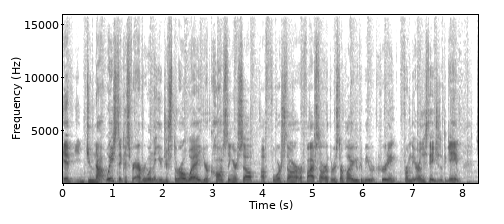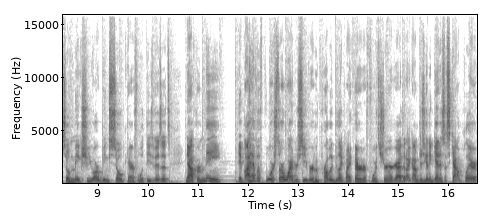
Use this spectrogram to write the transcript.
If you do not waste it, because for everyone that you just throw away, you're costing yourself a four star or five star or three star player you could be recruiting from the early stages of the game. So make sure you are being so careful with these visits. Now, for me, if I have a four-star wide receiver who'd probably be like my third or fourth stringer guy that like I'm just gonna get as a scout player,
